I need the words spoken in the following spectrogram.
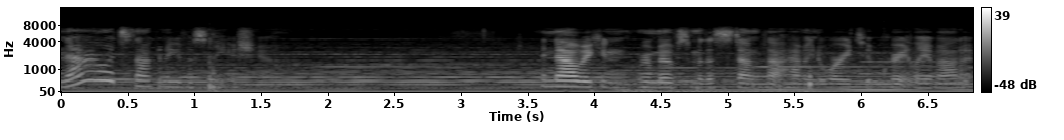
now it's not going to give us any issue. Now we can remove some of the stone without having to worry too greatly about it.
